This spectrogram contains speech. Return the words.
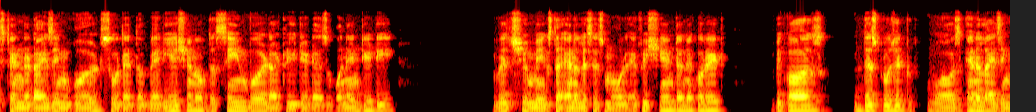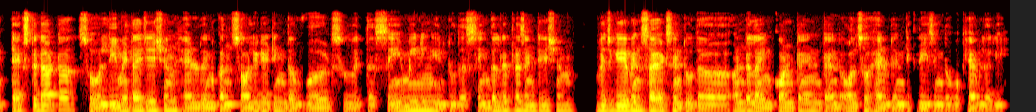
standardizing words so that the variation of the same word are treated as one entity, which makes the analysis more efficient and accurate. Because this project was analyzing text data, so lemmatization helped in consolidating the words with the same meaning into the single representation which gave insights into the underlying content and also helped in decreasing the vocabulary.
